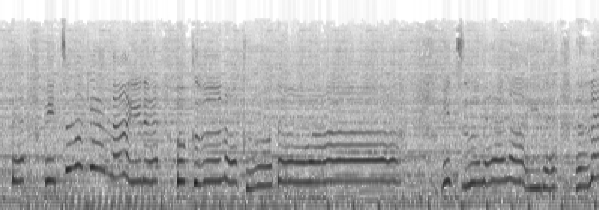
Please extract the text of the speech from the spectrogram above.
って見つけないで。僕のことは見つめないで。誰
